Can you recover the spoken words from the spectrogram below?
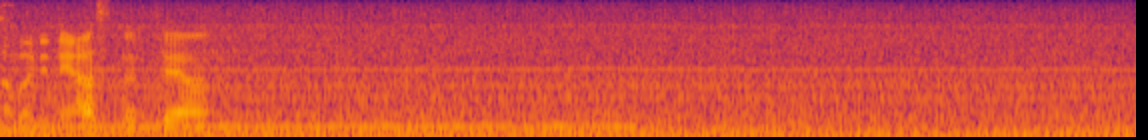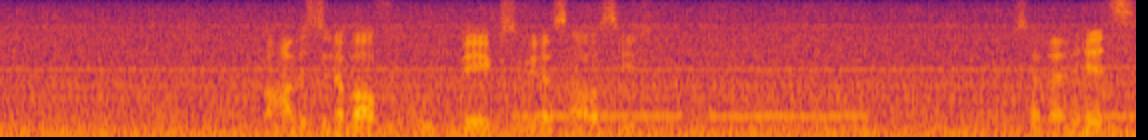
Aber den ersten entleeren. Boah, wir sind aber auf einem guten Weg, so wie das aussieht. Was hat er jetzt?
